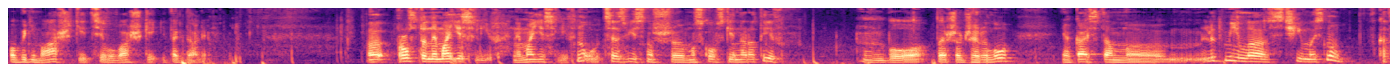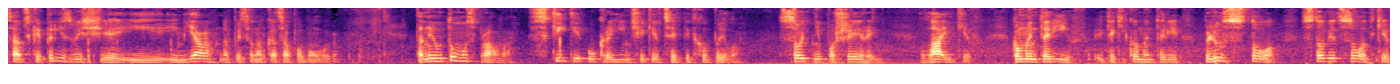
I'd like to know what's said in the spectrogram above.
обнімашки, цілувашки і так далі. Е, Просто немає слів. Немає слів. Ну, це, звісно ж, московський наратив, бо перше джерело, якась там е, Людмила з чимось, ну, кацапське прізвище і ім'я написано кацапомовою. Та не у тому справа. Скільки українчиків це підхопило? Сотні поширень, лайків, коментарів, і такі коментарі. Плюс 100, 100%,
